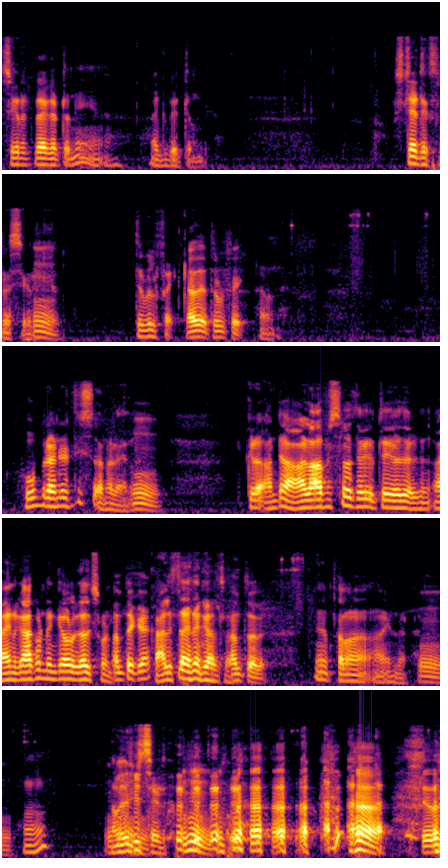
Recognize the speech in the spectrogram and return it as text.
సిగరెట్ ప్యాకెట్ అని అగ్గిపెట్టి ఉంది స్టేట్ ఎక్స్ప్రెస్ త్రిబుల్ ఫైవ్ అదే త్రిపుల్ ఫైవ్ అవును హూ బ్రాండెడ్ దిస్ అన్నాడు ఆయన ఇక్కడ అంటే వాళ్ళ ఆఫీస్లో ఆయన కాకుండా ఇంకెవరు కలిసి ఉంటారు అంతేగా కలిస్తే ఆయన కలిసి అంతే ఫలానా ఏదో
